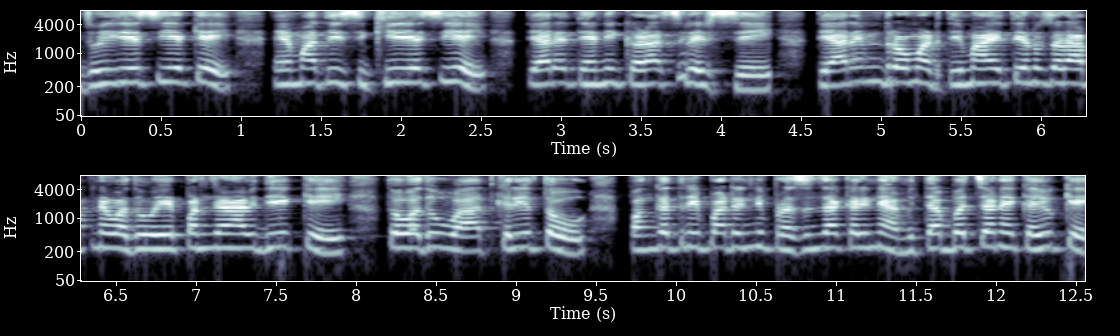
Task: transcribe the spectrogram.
જોઈએ છીએ કે, એમાંથી શીખીએ છીએ ત્યારે તેની કળા શ્રેષ્ઠ છે. ત્યારે મિત્રો, મળતી માહિતી અનુસાર આપને વધુ એ પણ જણાવી દઈએ કે, તો વધુ વાત કરીએ તો, પંકજ ત્રિપાઠીની પ્રશંસા કરીને અમિતાભ બચ્ચને કહ્યું કે,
